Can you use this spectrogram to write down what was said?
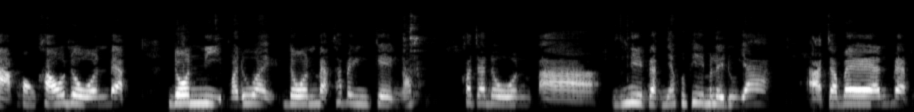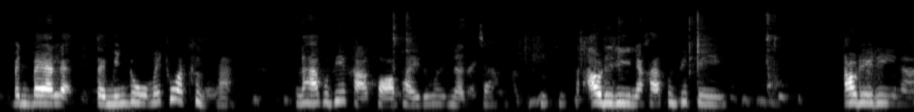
ากของเขาโดนแบบโดนหนีบมาด้วย โดนแบบถ้าเป็นเก่งเนาะเขาจะโดนอ่าหนีบแบบนี้คุณพี่มันเลยดูยาก อาจจะแบนแบบเป็นแบนแหละ แต่มินดูไม่ทั่วถึงอะนะคะ คุณพี่ขาขออภัยด้วยนะจ๊ะเอาดีๆนะคะ คุณพี่ตี เอาดีๆนะ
